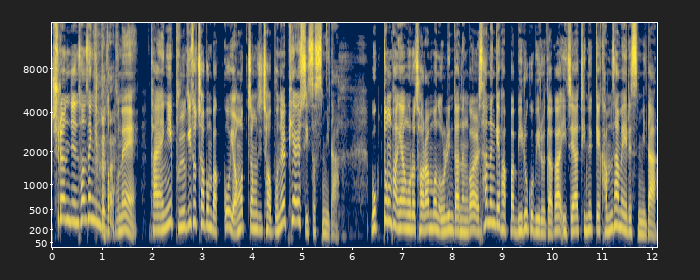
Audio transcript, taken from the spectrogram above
출연진 선생님들 덕분에 다행히 불기소 처분받고 영업정지 처분을 피할 수 있었습니다. 목동 방향으로 절 한번 올린다는 걸 사는 게 바빠 미루고 미루다가 이제야 뒤늦게 감사 메일을 씁니다.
